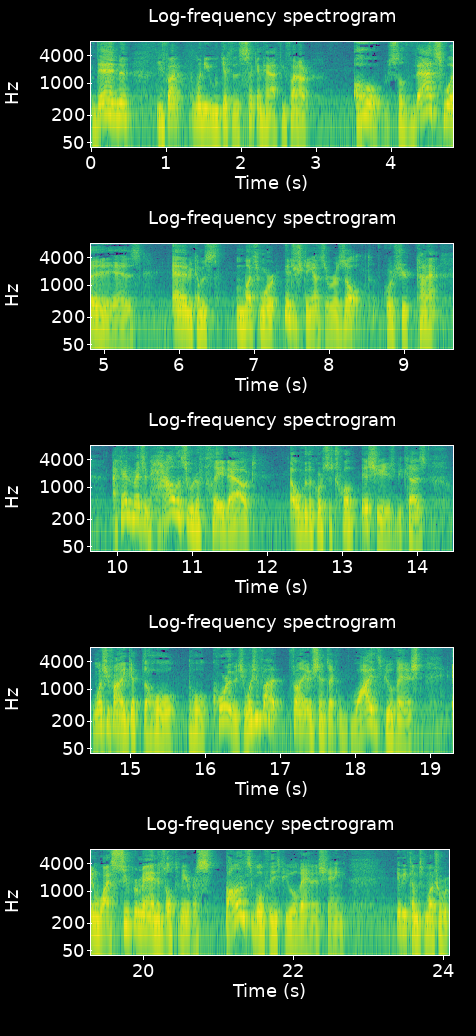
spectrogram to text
Then you find when you get to the second half, you find out, oh, so that's what it is, and it becomes much more interesting as a result. Of course, you're kind of I can't imagine how this would have played out over the course of twelve issues because once you finally get the whole the whole core of the mission, once you finally, understand like why these people vanished and why Superman is ultimately responsible for these people vanishing, it becomes much more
